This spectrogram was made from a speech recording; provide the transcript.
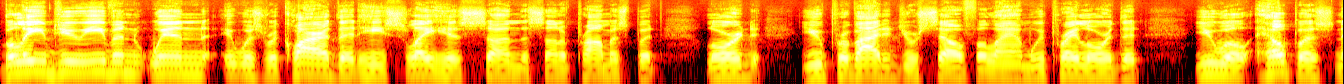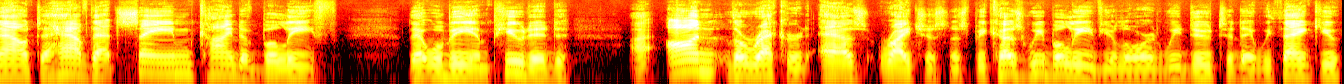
believed you even when it was required that he slay his son, the son of promise. But Lord, you provided yourself a lamb. We pray, Lord, that you will help us now to have that same kind of belief that will be imputed uh, on the record as righteousness. Because we believe you, Lord, we do today. We thank you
